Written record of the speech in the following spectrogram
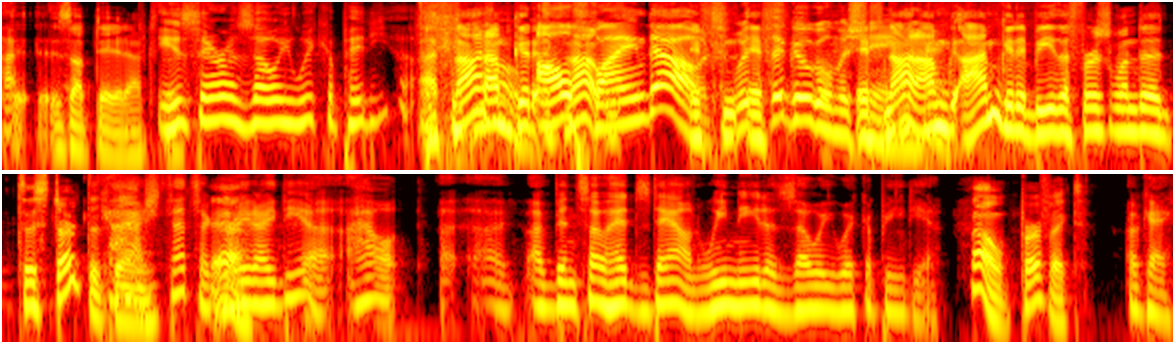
I- is updated after. this. Is there a Zowe Wikipedia? If not, I'm good. if I'll not- find out if- with if- the Google machine. If not, I'm I'm gonna be the first one to to start the thing. Gosh, that's a Yeah. great idea. How I, I've been so heads down. We need a Zowe Wikipedia. Oh, perfect. Okay,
